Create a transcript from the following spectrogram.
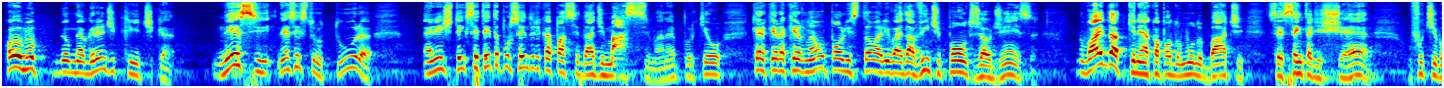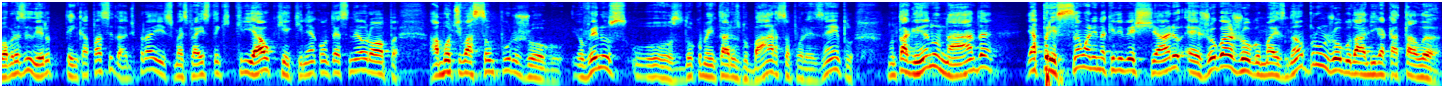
qual é o meu, meu minha grande crítica? Nesse, nessa estrutura, a gente tem 70% de capacidade máxima, né? Porque o quer queira, quer não, o Paulistão ali vai dar 20 pontos de audiência. Não vai dar que nem a Copa do Mundo bate 60 de share. O futebol brasileiro tem capacidade para isso, mas para isso tem que criar o quê? Que nem acontece na Europa. A motivação por jogo. Eu vendo os, os documentários do Barça, por exemplo, não está ganhando nada e a pressão ali naquele vestiário é jogo a jogo, mas não para um jogo da Liga Catalã.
